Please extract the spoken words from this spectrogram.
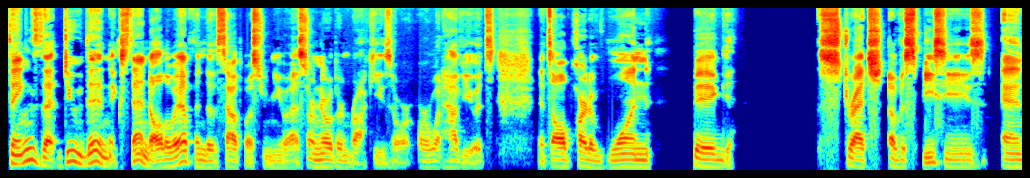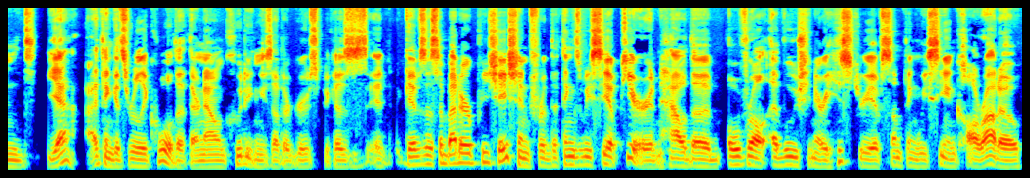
things that do then extend all the way up into the southwestern U.S. or northern Rockies or or what have you it's it's all part of one big stretch of a species. And yeah, I think it's really cool that they're now including these other groups because it gives us a better appreciation for the things we see up here and how the overall evolutionary history of something we see in Colorado,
